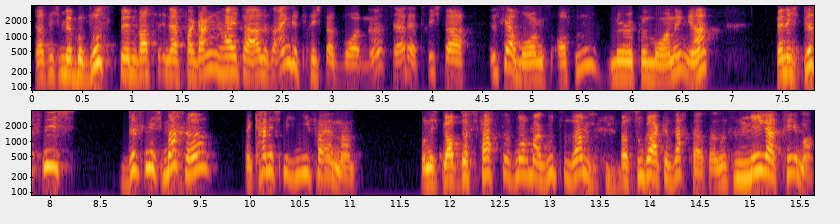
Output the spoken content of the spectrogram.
dass ich mir bewusst bin, was in der Vergangenheit da alles eingetrichtert worden ist. Ja, der Trichter ist ja morgens offen, Miracle Morning, ja. Wenn ich das nicht, das nicht mache, dann kann ich mich nie verändern. Und ich glaube, das fasst es nochmal gut zusammen, was du gerade gesagt hast. Also es ist ein mega Thema,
